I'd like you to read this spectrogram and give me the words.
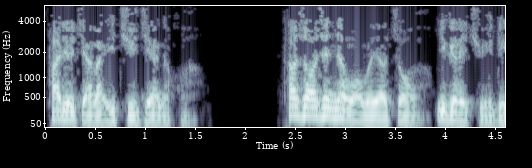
他就讲了一句这样的话，他说：“现在我们要做一个的决定，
